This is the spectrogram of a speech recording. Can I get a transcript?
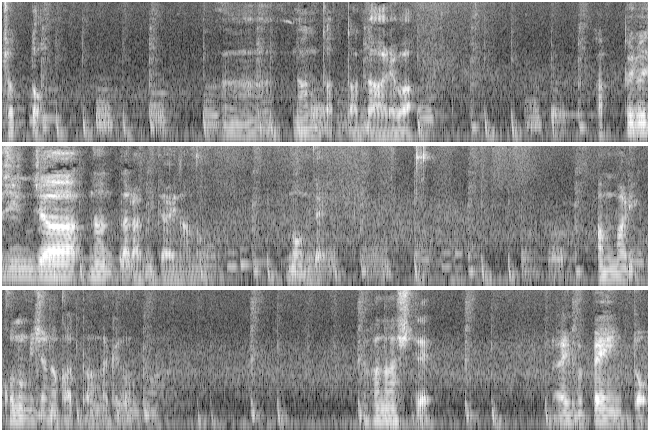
ちょっとうん何だったんだあれは。アップルジンジャーなんたらみたいなのを飲んであんまり好みじゃなかったんだけど話してライブペイント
